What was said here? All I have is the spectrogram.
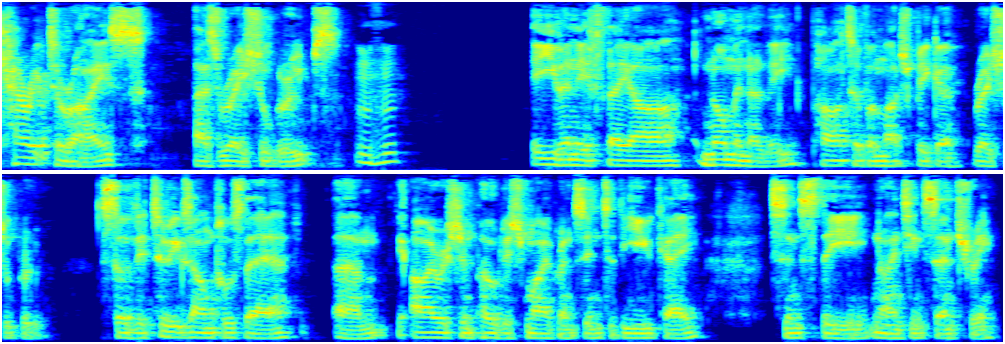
characterized as racial groups, mm-hmm. even if they are nominally part of a much bigger racial group. So the two examples there, um, the Irish and Polish migrants into the UK since the 19th century,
